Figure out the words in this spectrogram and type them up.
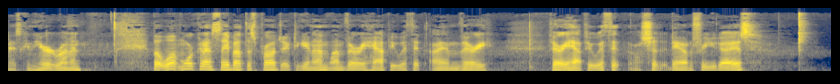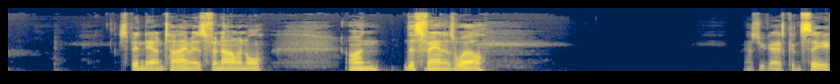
Guys can hear it running. But what more could I say about this project? Again, I'm I'm very happy with it. I am very very happy with it. I'll shut it down for you guys. Spin down time is phenomenal on this fan as well. as you guys can see.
